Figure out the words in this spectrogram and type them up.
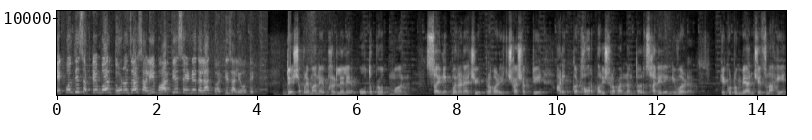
एकोणतीस सप्टेंबर दोन हजार साली भारतीय सैन्य दलात भरती झाले होते. देशप्रेमाने भरलेले ओतप्रोत मन सैनिक बनण्याची प्रबळ इच्छाशक्ती आणि कठोर परिश्रमांनंतर झालेली निवड. ही कुटुंबियांचीच नाही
